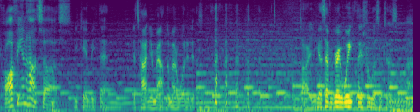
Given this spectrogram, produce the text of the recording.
Coffee and hot sauce. You can't beat that. It's hot in your mouth, no matter what it is. All right, you guys have a great week. Thanks for listening to us. Bye.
